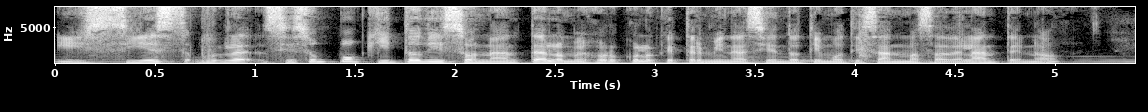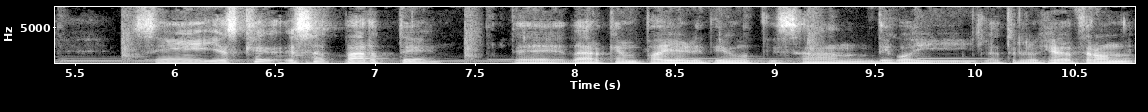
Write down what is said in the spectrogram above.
y sí es, sí es un poquito disonante a lo mejor con lo que termina siendo Timothy Zahn más adelante, ¿no? Sí, y es que esa parte de Dark Empire y Timothy Zahn, digo, y la trilogía de Tron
